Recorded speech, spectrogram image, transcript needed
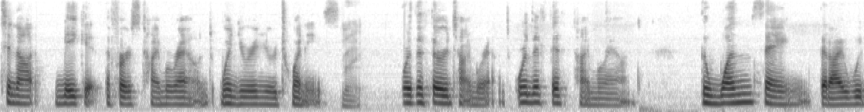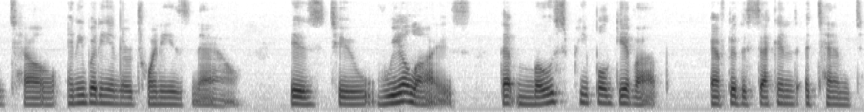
to not make it the first time around when you're in your 20s. Right. Or the third time around, or the fifth time around. The one thing that I would tell anybody in their 20s now is to realize that most people give up after the second attempt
